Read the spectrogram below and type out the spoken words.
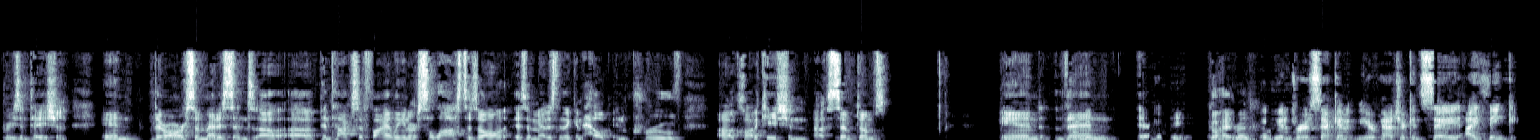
presentation. And there are some medicines, uh, uh, pentoxifylline or cilostazol is a medicine that can help improve claudication symptoms. And then Go ahead, man. Jump in for a second here, Patrick, and say I think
